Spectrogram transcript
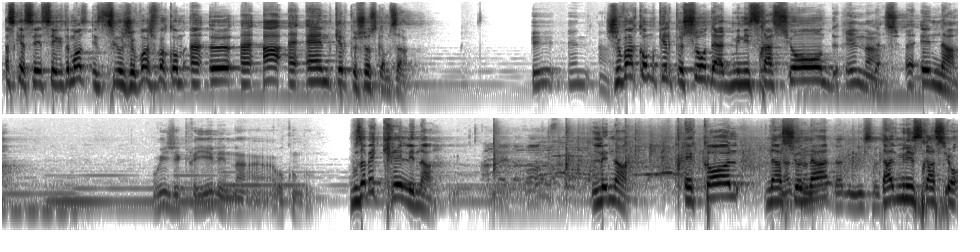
Parce que c'est exactement ce que je vois, je vois comme un E, un A, un N, quelque chose comme ça. ENA. Je vois comme quelque chose d'administration. de- ENA. Un ENA. Oui, j'ai créé l'ENA au Congo. Vous avez créé l'ENA. L'ENA. École nationale d'administration.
